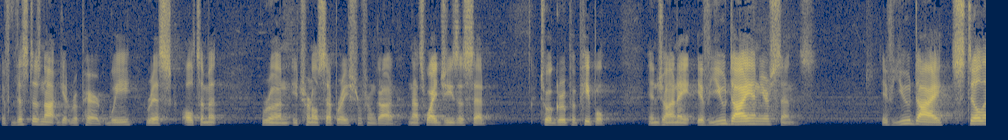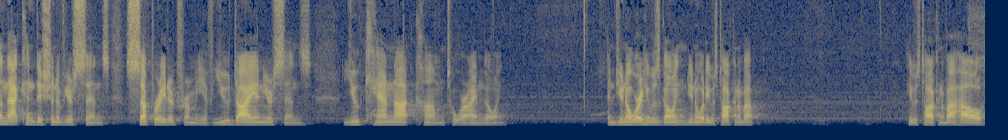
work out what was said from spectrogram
if this does not get repaired, we risk ultimate ruin, eternal separation from God. And that's why Jesus said to a group of people in John 8 if you die in your sins, if you die still in that condition of your sins, separated from me, if you die in your sins, you cannot come to where I'm going. And do you know where he was going? Do you know what he was talking about? He was talking about how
